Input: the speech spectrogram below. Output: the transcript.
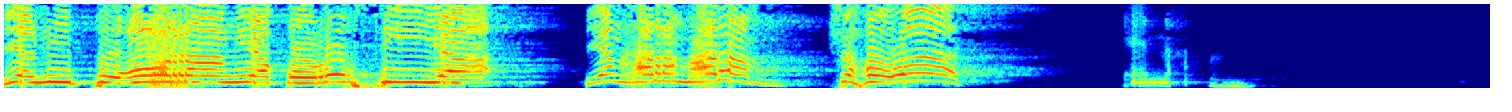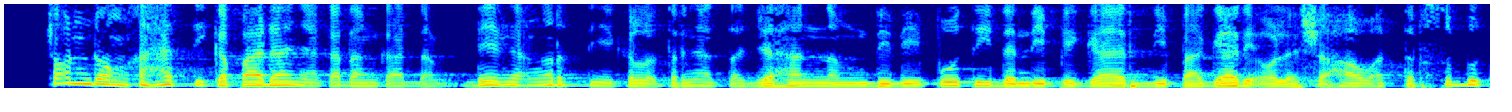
ya nipu orang, ya korupsi, ya yang haram-haram. Syahwat. Enak condong ke hati kepadanya kadang-kadang. Dia nggak ngerti kalau ternyata jahanam diliputi dan dipagari, dipagari oleh syahwat tersebut.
